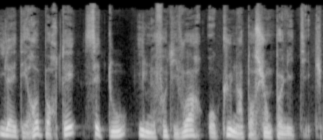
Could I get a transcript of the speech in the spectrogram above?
il a été reporté, c'est tout, il ne faut y voir aucune intention politique.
